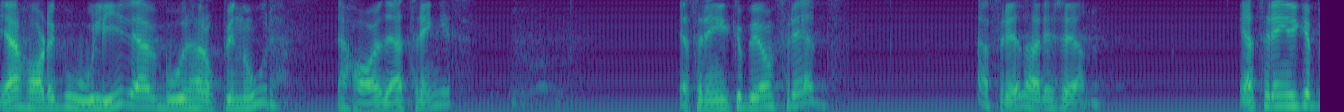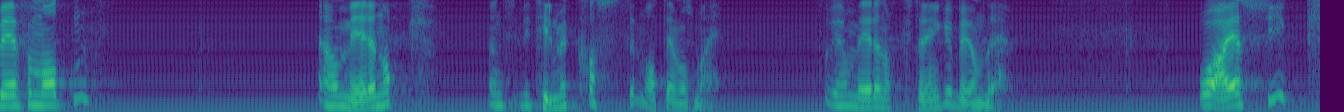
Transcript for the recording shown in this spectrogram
Jeg har det gode liv, jeg bor her oppe i nord. Jeg har jo det jeg trenger. Jeg trenger ikke be om fred. Det er fred her i Skien. Jeg trenger ikke be for maten. Jeg har mer enn nok. Vi til og med kaster mat hjemme hos meg. Så vi har mer enn nok. Trenger ikke be om det. Og er jeg syk,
